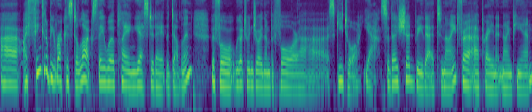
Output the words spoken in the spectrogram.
Uh, I think it'll be Ruckus Deluxe. They were playing yesterday at the Dubh Linn before we got to enjoy them before uh, Ski Tour. Yeah, so they should be there tonight for our praying at 9 p.m.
